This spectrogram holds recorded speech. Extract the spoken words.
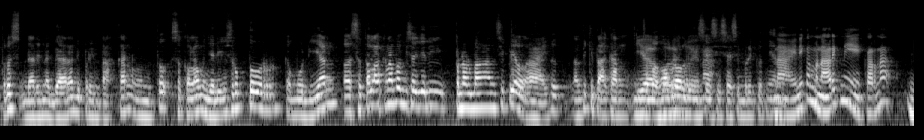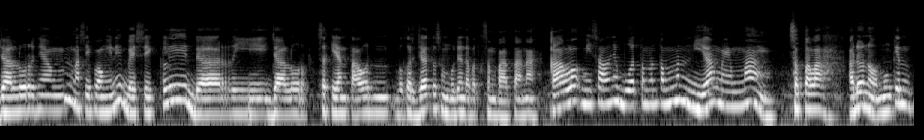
Terus dari negara diperintahkan untuk sekolah menjadi instruktur. Kemudian eh, setelah kenapa bisa jadi penerbangan sipil? Nah, itu nanti kita akan Iya, coba boleh, ngobrol boleh. Di Nah, sesi-sesi berikutnya. Nah ini kan menarik nih karena jalurnya Mas Ipong ini basically dari jalur sekian tahun bekerja terus kemudian dapat kesempatan. Nah kalau misalnya buat teman-teman yang memang setelah I don't know mungkin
